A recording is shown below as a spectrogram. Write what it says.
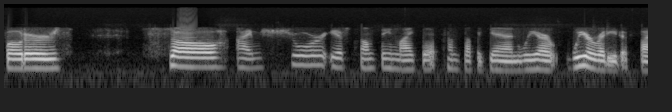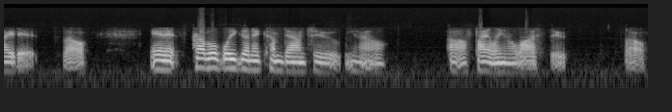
voters. So I'm sure if something like that comes up again, we are we are ready to fight it. So, and it's probably going to come down to you know uh, filing a lawsuit. So.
